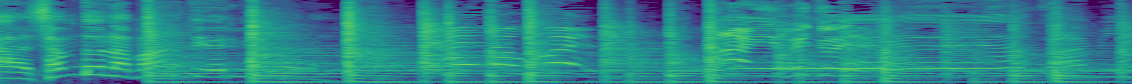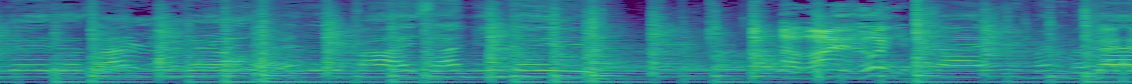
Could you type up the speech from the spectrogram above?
હા શબ્દોના બહારથી હરવી દેવાના. કઈ બોલ. હા એ સામી ગઈ રે સામી ગઈ. ભાઈ સામી ગઈ. વાય હો જે. મજા આવી મન મજા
